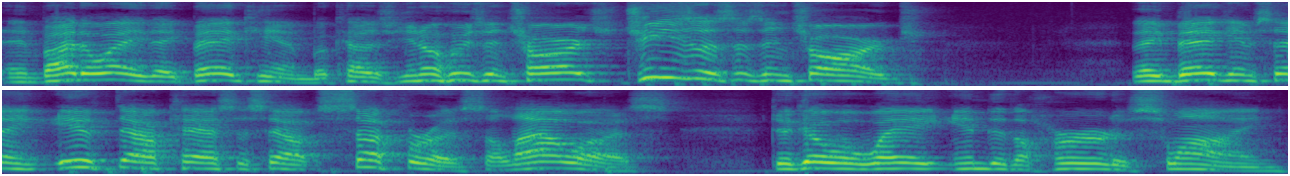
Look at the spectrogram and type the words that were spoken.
and by the way, they beg him because you know who's in charge? Jesus is in charge. They beg him, saying, If thou cast us out, suffer us, allow us to go away into the herd of swine.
